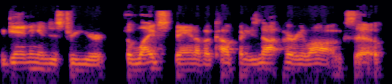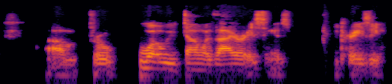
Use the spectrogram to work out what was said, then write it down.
the gaming industry, your the lifespan of a company is not very long. So um, for what we've done with iRacing is crazy.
